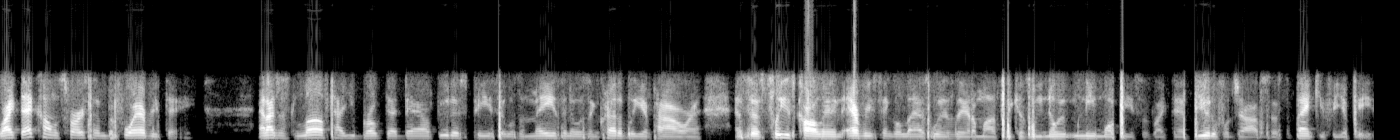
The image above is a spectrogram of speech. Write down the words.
right? That comes first and before everything. And I just loved how you broke that down through this piece. It was amazing. It was incredibly empowering. And says, please call in every single last Wednesday of the month because we know we need more pieces like that. Beautiful job, sister. Thank you for your piece.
